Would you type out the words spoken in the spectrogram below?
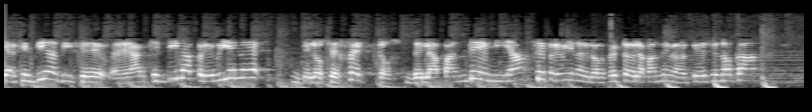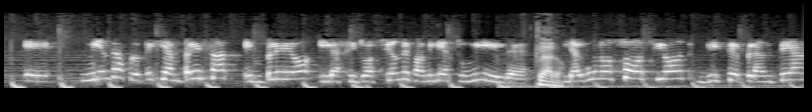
que Argentina dice, eh, Argentina previene de los efectos de la pandemia, se previene de los efectos de la pandemia, lo estoy diciendo acá, eh, mientras protege a empresas, empleo y la situación de familias humildes. Claro. Y algunos socios, dice, plantean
